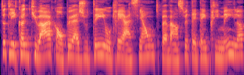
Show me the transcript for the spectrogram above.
Tous les codes QR qu'on peut ajouter aux créations qui peuvent ensuite être imprimés, là.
